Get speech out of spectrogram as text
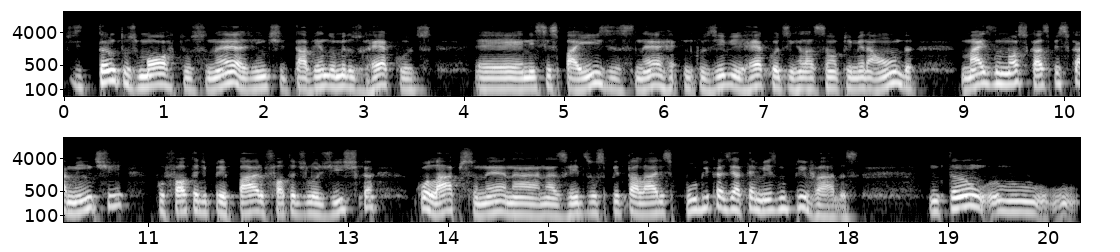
de tantos mortos, né? A gente está vendo números recordes é, nesses países, né, inclusive recordes em relação à primeira onda, mas no nosso caso especificamente, por falta de preparo, falta de logística, colapso né, na, nas redes hospitalares públicas e até mesmo privadas. Então, o, o,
